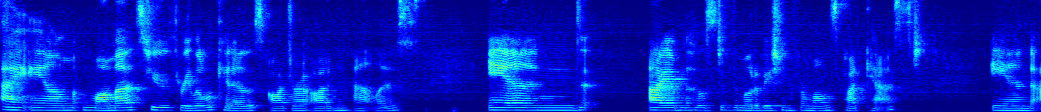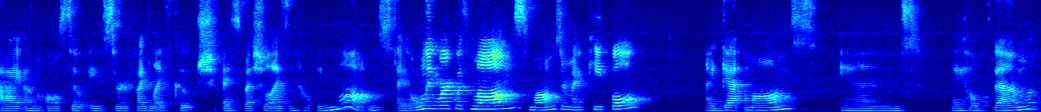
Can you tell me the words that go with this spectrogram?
I am mama to three little kiddos, Audra, Autumn, and Atlas. And I am the host of the Motivation for Moms podcast. And I am also a certified life coach. I specialize in helping moms. I only work with moms. Moms are my people. I get moms and I help them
